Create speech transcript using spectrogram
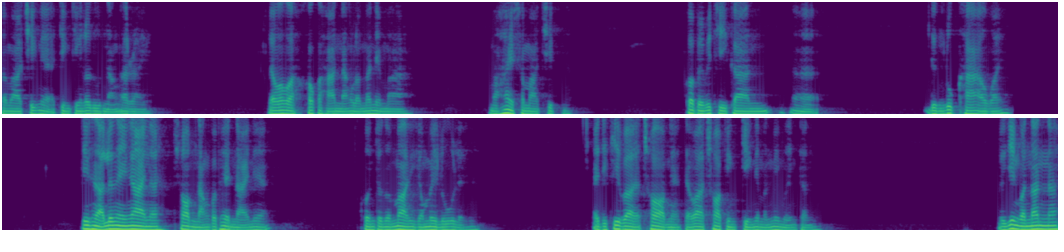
สมาชิกเนี่ยจริง ๆ แล้วดูหนังอะไร แล้วก็เขาก็หาหนังเหล่านั้นเนี่ยมา มาให้สมาชิกนะ ก็เป็นวิธีการดึงลูกค้าเอาไว้ที่ขนาดเรื่องง่ายๆนะชอบหนังประเภทไหนเนี่ย คนจำนวนมากนี่ยังไม่รู้เลยนะไอ้ที่คิดว่าชอบเนี่ย แต่ว่าชอบจริงๆเนี่ยมันไม่เหมือนกัน หรือยิ่งกว่านั้นนะ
